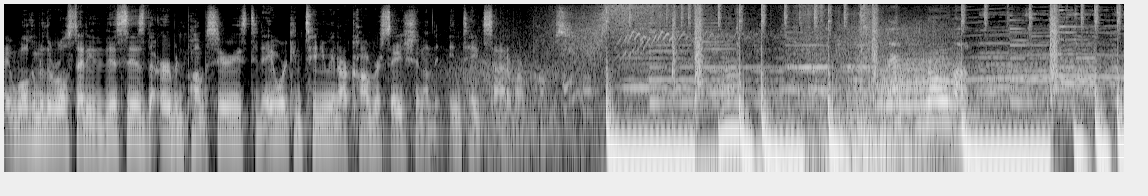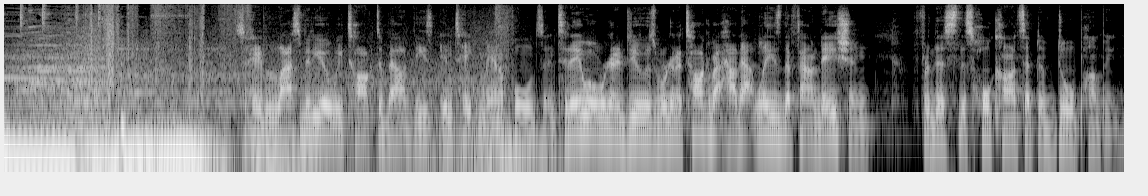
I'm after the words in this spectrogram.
Hey, welcome to the Roll Steady. This is the Urban Pump Series. Today we're continuing our conversation on the intake side of our pumps. Let's roll them. So, hey, the last video we talked about these intake manifolds, and today what we're gonna do is we're gonna talk about how that lays the foundation for this, this whole concept of dual pumping.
